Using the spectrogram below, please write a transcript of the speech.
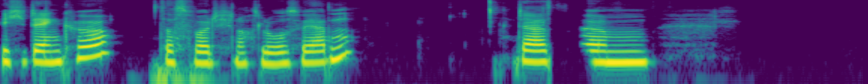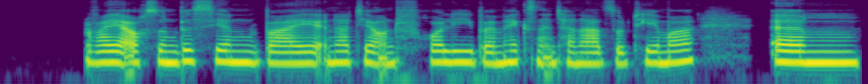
ich denke, das wollte ich noch loswerden dass, ähm war ja auch so 'n bisschen bei Nadja und Frolli beim Hexeninternat so Thema, ähm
